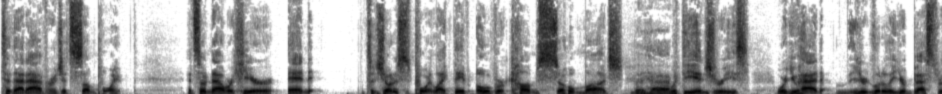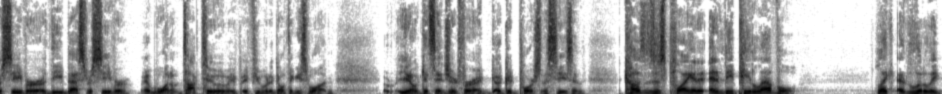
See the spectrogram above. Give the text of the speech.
to that average at some point. And so now we're here, and to Jonas's point, like they've overcome so much. They have with the injuries where you had your literally your best receiver or the best receiver, one of them top two, if, if you don't think he's one, you know, gets injured for a, a good portion of the season. Cousins is playing at an MVP level. Like uh, literally,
